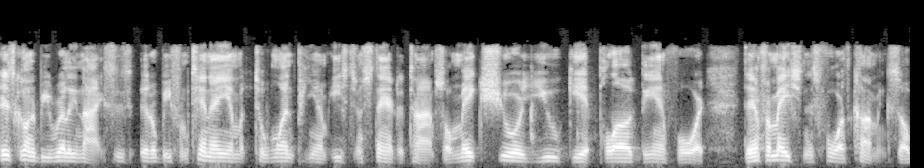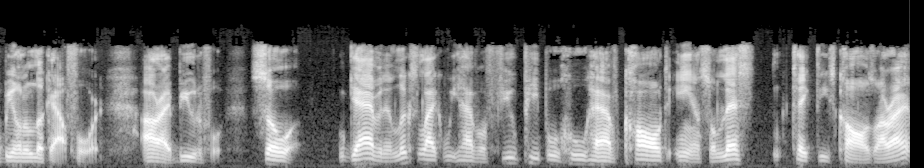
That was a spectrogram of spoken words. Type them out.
it's going to be really nice. It's, it'll be from 10 a.m. to 1 p.m. Eastern Standard Time. So make sure you get plugged in for it. The information is forthcoming, so be on the lookout for it. All right, beautiful. So Gavin, it looks like we have a few people who have called in. So let's take these calls, all right?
